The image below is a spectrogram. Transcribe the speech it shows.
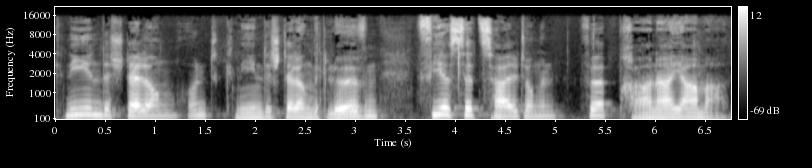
kniende Stellung und kniende Stellung mit Löwen, vier Sitzhaltungen für Pranayama.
